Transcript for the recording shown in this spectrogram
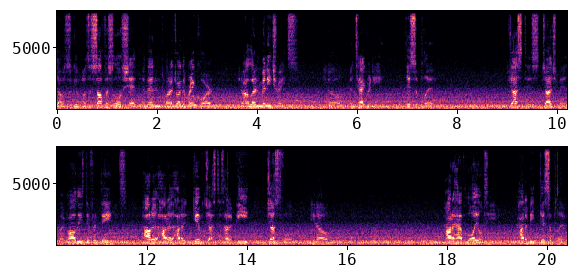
I was was a selfish little shit. And then when I joined the Marine Corps, you know, I learned many traits. You know, integrity, discipline, justice, judgment, like all these different things. How to how to how to give justice, how to be justful, you know. How to have loyalty, how to be disciplined,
